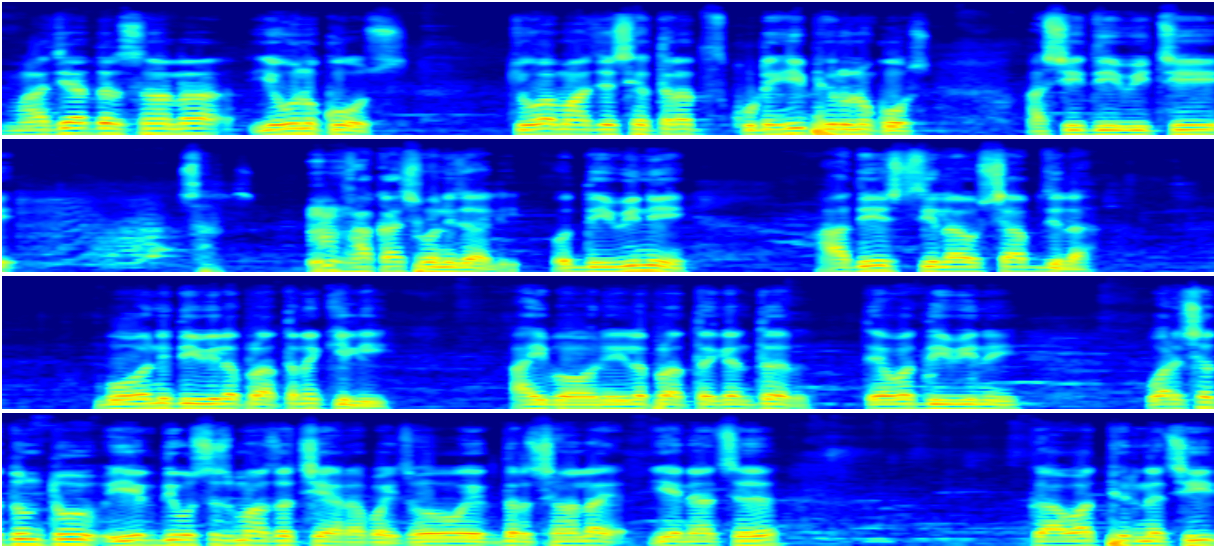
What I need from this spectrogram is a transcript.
माझ्या दर्शनाला येऊ नकोस किंवा माझ्या क्षेत्रात कुठेही फिरू नकोस अशी देवीची आकाशवाणी झाली. व देवीने आदेश तिला शाप दिला. भवानी देवीला प्रार्थना केली. आई भवानीला प्रार्थना केल्यानंतर तेव्हा देवीने वर्षातून तू एक दिवसच माझा चेहरा पाहिजे हो एक दर्शनाला येण्याचं गावात फिरण्याची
